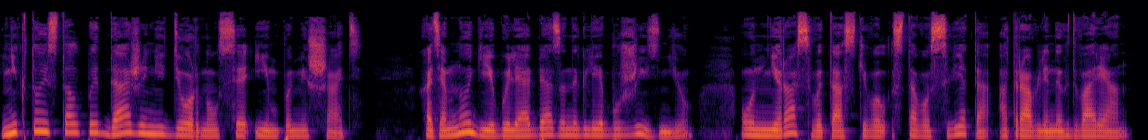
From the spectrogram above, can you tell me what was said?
Никто из толпы даже не дернулся им помешать. Хотя многие были обязаны Глебу жизнью. Он не раз вытаскивал с того света отравленных дворян,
